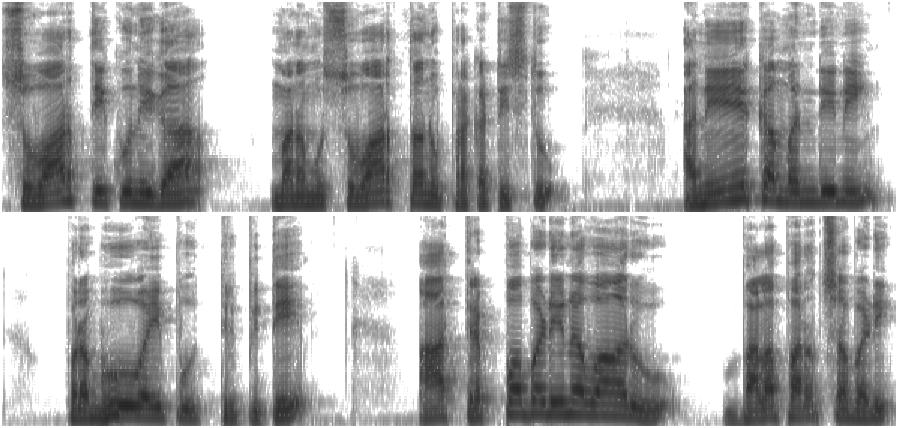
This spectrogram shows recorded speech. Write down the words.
సువార్తికునిగా మనము సువార్తను ప్రకటిస్తూ అనేక మందిని ప్రభువైపు త్రిప్పితే ఆ త్రిప్పబడిన వారు బలపరచబడి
